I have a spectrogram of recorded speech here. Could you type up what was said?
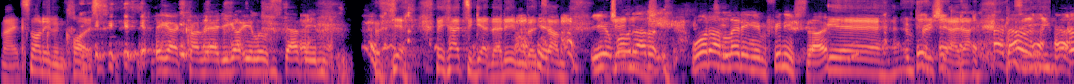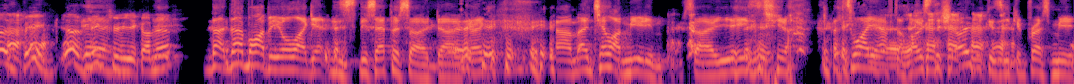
mate it's not even close There you go, Conrad. You got your little stab in. yeah, he had to get that in, but um, Yeah, well Gen- done, well done letting him finish, though. yeah, appreciate that. That, that was, you- that was big. That was Yeah. big from you, Conrad. that, that might be all I get in this, this episode, uh, Greg. Um, until I mute him. So he's, you know, that's why you have to host the show because you can press mute.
